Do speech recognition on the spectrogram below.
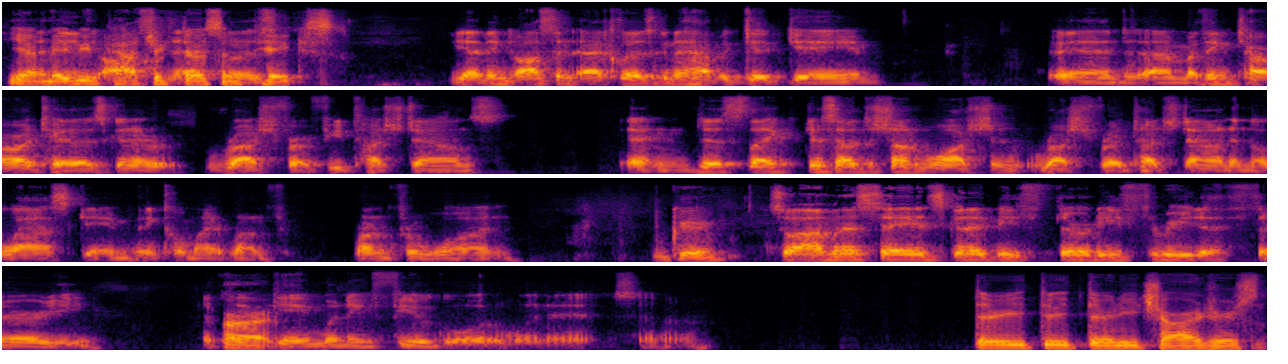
Yeah, I maybe Patrick throws some picks. Yeah, I think Austin Ekeler is going to have a good game, and um, I think Tyrod Taylor is going to rush for a few touchdowns, and just like just how Deshaun Watson rushed for a touchdown in the last game, I think he might run run for one. Okay. So I'm going to say it's going to be 33 to 30. A right. game winning field goal to win it. So 33 30 Chargers.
